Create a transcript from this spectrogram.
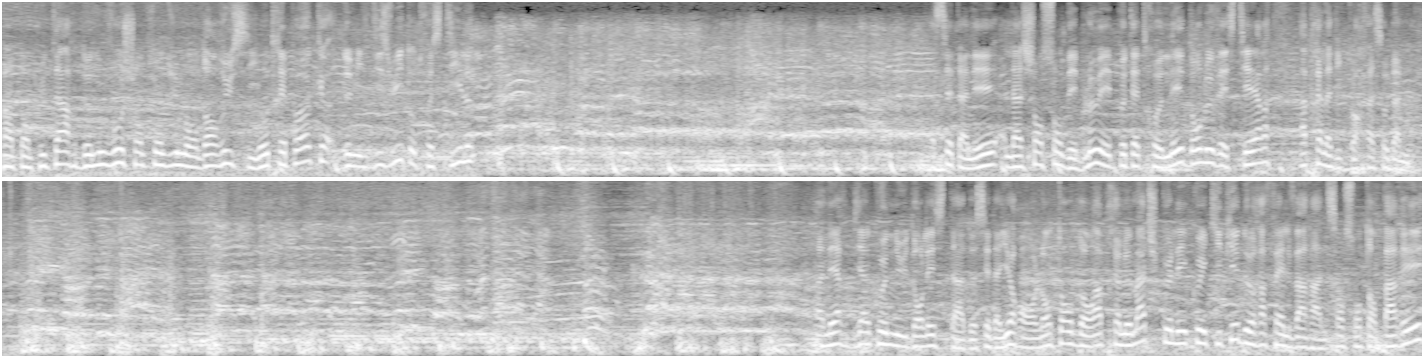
20 ans plus tard, de nouveaux champions du monde en Russie, autre époque, 2018, autre style. Cette année, la chanson des Bleus est peut-être née dans le vestiaire après la victoire face au Danemark. Un air bien connu dans les stades. C'est d'ailleurs en l'entendant après le match que les coéquipiers de Raphaël Varane s'en sont emparés,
